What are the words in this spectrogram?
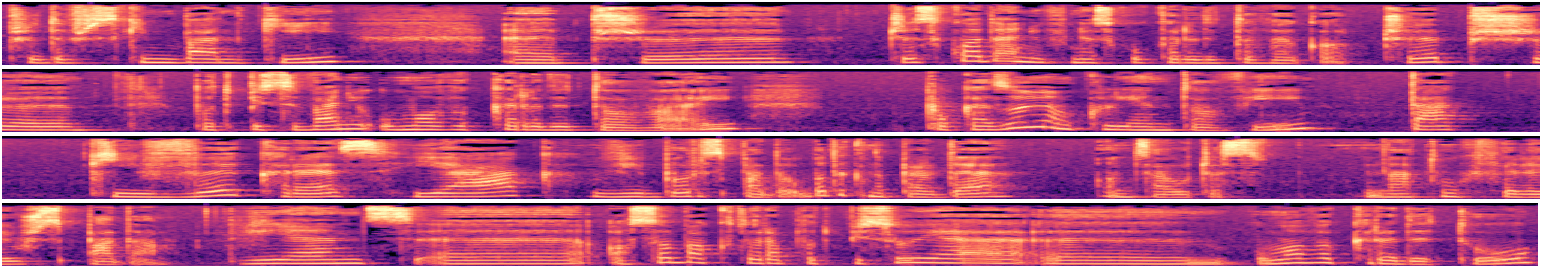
przede wszystkim banki, e, przy czy składaniu wniosku kredytowego, czy przy podpisywaniu umowy kredytowej, pokazują klientowi taki wykres, jak WIBOR spadał, bo tak naprawdę on cały czas na tą chwilę już spada. Więc e, osoba, która podpisuje e, umowę kredytu,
